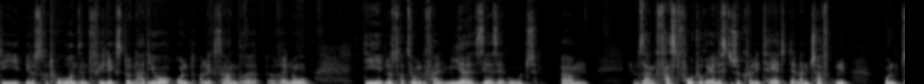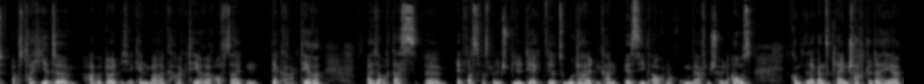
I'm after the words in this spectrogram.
die Illustratoren sind Felix Donadio und Alexandre Renault. Die Illustrationen gefallen mir sehr, sehr gut. Ähm, ich würde sagen, fast fotorealistische Qualität der Landschaften und abstrahierte, aber deutlich erkennbare Charaktere auf Seiten der Charaktere. Also auch das äh, etwas, was man dem Spiel direkt wieder zugute halten kann. Es sieht auch noch umwerfend schön aus kommt in einer ganz kleinen Schachtel daher.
